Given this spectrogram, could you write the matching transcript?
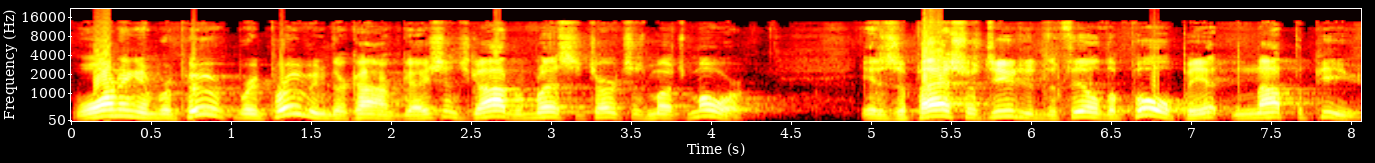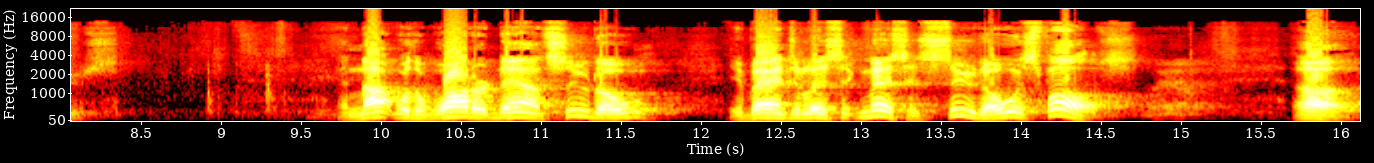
warning, and repro- reproving their congregations, God would bless the churches much more. It is a pastor's duty to fill the pulpit and not the pews, and not with a watered down pseudo evangelistic message. Pseudo is false. Uh,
